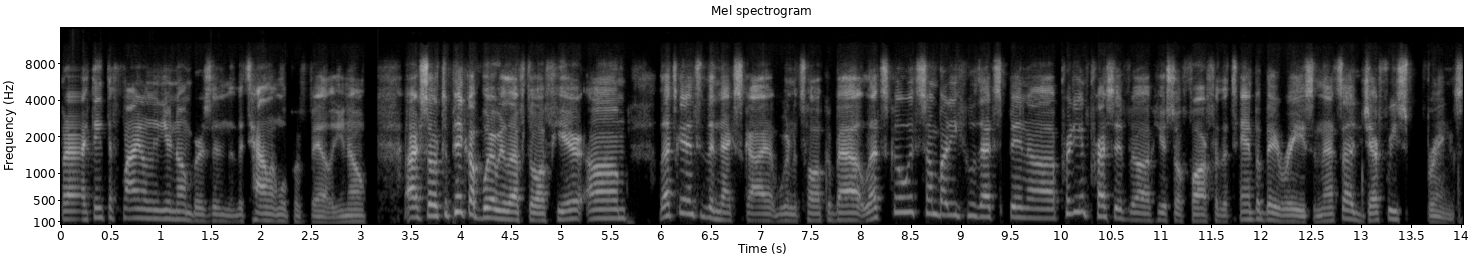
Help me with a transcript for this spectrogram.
But I think the final year numbers and the talent will prevail, you know? All right. So to pick up where we left off here, um, let's get into the next guy we're going to talk about. Let's go with somebody who that's been uh, pretty impressive uh, here so far for the Tampa Bay Rays, and that's uh, Jeffrey Springs.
